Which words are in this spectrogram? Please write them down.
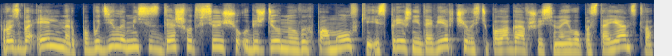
Просьба Эльнер побудила миссис Дэшвуд, все еще убежденную в их помолвке и с прежней доверчивостью полагавшуюся на его постоянство,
